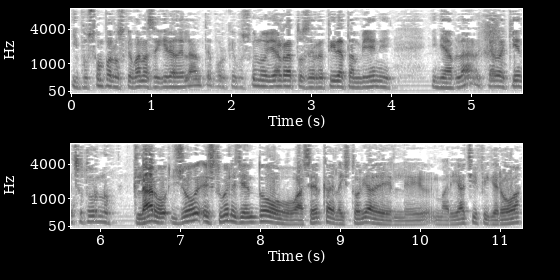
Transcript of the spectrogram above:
y pues son para los que van a seguir adelante, porque pues uno ya al rato se retira también y, y ni hablar, cada quien su turno. Claro, yo estuve leyendo acerca de la historia del eh, Mariachi Figueroa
